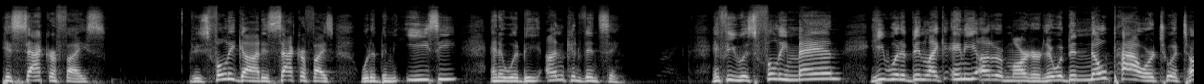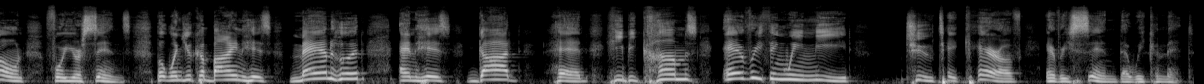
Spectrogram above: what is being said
His sacrifice, if he was fully God, his sacrifice would have been easy and it would be unconvincing. If he was fully man, he would have been like any other martyr. There would have been no power to atone for your sins. But when you combine his manhood and his Godhead, he becomes everything we need to take care of every sin that we commit.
